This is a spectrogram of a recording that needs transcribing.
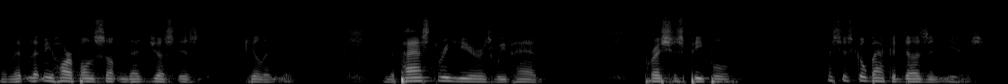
And let, let me harp on something that just is killing me. In the past three years, we've had precious people. Let's just go back a dozen years.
